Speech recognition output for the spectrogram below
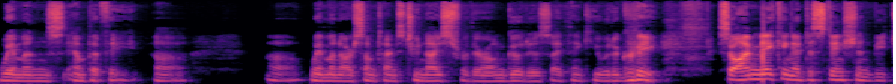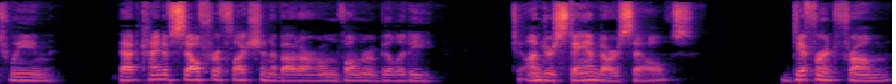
women's empathy. Uh, uh, women are sometimes too nice for their own good, as I think you would agree. So I'm making a distinction between that kind of self reflection about our own vulnerability to understand ourselves, different from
